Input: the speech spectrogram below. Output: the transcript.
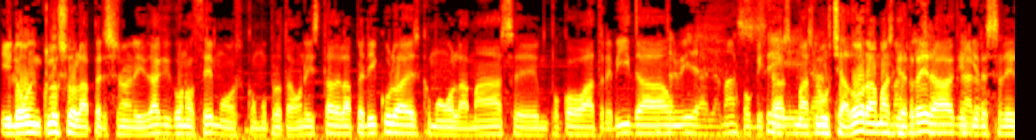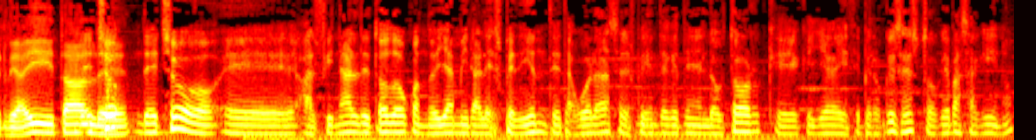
Y luego incluso la personalidad que conocemos como protagonista de la película es como la más eh, un poco atrevida, Atrevida, la más- o quizás sí, más la- luchadora, más más guerrera, que quiere salir de ahí y tal. de hecho, de- de hecho, eh, al final de todo, cuando ella mira el expediente, ¿te acuerdas? El expediente que tiene el doctor, que, que llega y dice, ¿pero qué es esto? ¿Qué pasa aquí? ¿no?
